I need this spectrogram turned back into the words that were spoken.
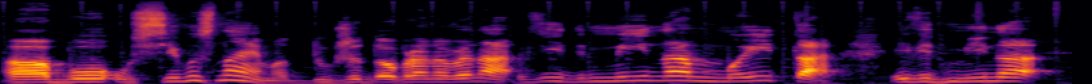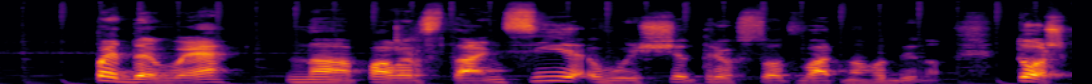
А, бо усі ми знаємо, дуже добра новина. Відміна мита і відміна ПДВ на паверстанції вище 300 Вт на годину. Тож,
